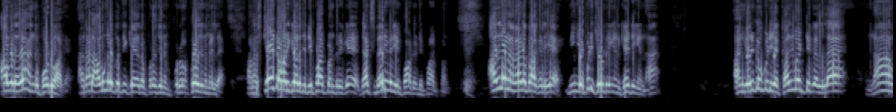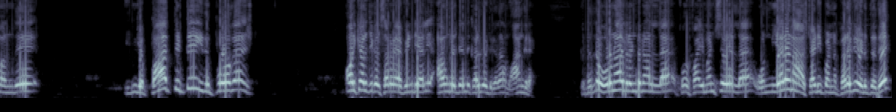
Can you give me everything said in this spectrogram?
அவ்வளவுதான் அங்க போடுவாங்க. அதனால அவங்கள பத்தி கேட்கிற பிரயோஜனம் புரோ- பிரயோஜனம் இல்லை. ஆனா ஸ்டேட் ஆர்கியாலஜி டிபார்ட்மெண்ட் இருக்கு. That's very very important department அதுல நான் வேலை பார்க்கலையே. நீங்க எப்படி சொல்றீங்கன்னு கேட்டீங்கன்னா அங்க இருக்கக்கூடிய கல்வெட்டுகள்ல நான் வந்து இங்க பார்த்துட்டு இது போக ஆர்கியாலஜிக்கல் சர்வே ஆஃப் இந்தியாலே அவங்கள்ட்ட இருந்து கல்வெட்டுகளை வாங்குறேன். கிட்டத்தட்ட ஒரு நாள் ரெண்டு நாள் இல்லை ஃபோர் ஃபைவ் மந்த்ஸே இல்லை ஒன் இயரை நான் ஸ்டடி பண்ண பிறகு எடுத்தது.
